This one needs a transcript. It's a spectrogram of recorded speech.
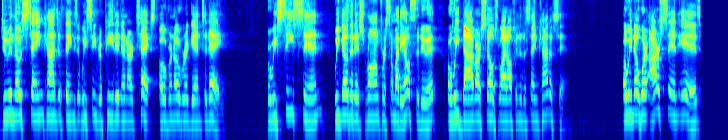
doing those same kinds of things that we see repeated in our text over and over again today? Where we see sin, we know that it's wrong for somebody else to do it, or we dive ourselves right off into the same kind of sin or we know where our sin is,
